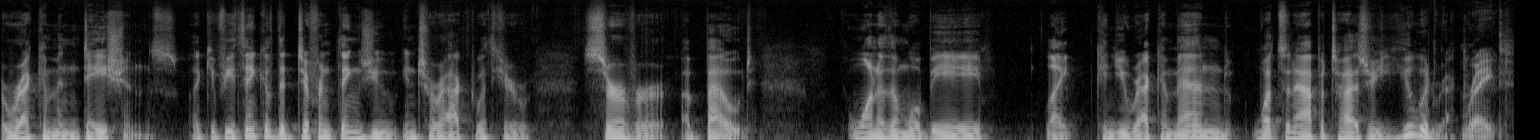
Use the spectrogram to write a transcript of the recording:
recommendations. Like if you think of the different things you interact with your server about, one of them will be like can you recommend what's an appetizer you would recommend? Right.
